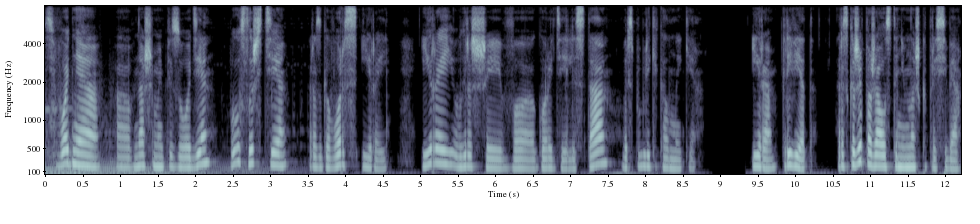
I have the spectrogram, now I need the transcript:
Сегодня э, в нашем эпизоде вы услышите разговор с Ирой. Ирой, выросшей в городе Элиста в Республике Калмыкия. Ира, привет. Расскажи, пожалуйста, немножко про себя.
